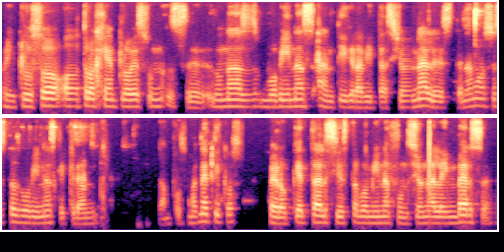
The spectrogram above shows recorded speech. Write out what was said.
O incluso otro ejemplo es unas bobinas antigravitacionales. Tenemos estas bobinas que crean campos magnéticos, pero ¿qué tal si esta bobina funciona a la inversa?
